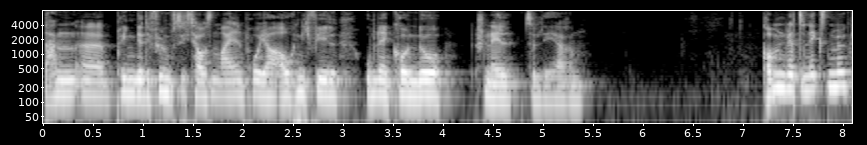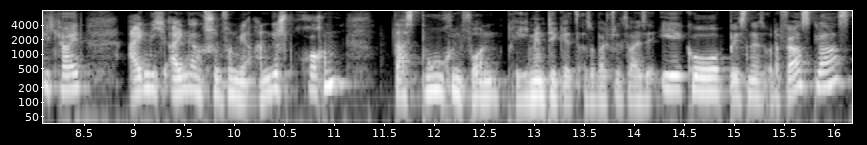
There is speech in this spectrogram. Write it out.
dann äh, bringen dir die 50.000 Meilen pro Jahr auch nicht viel, um dein Konto schnell zu leeren. Kommen wir zur nächsten Möglichkeit. Eigentlich eingangs schon von mir angesprochen, das Buchen von Prämientickets, also beispielsweise Eco, Business oder First Class.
